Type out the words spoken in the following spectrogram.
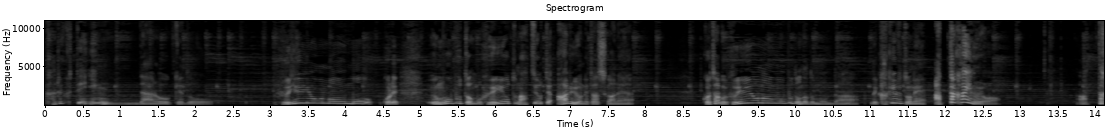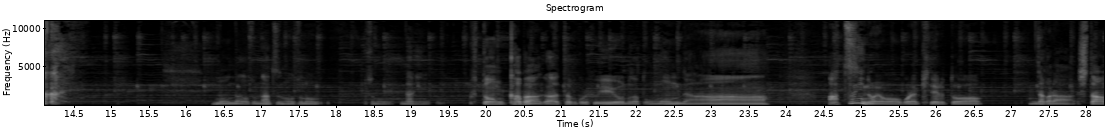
軽くていいんだろうけど冬用の羽毛これ羽毛布団も冬用と夏用ってあるよね確かね。これ多分冬用の羽毛布団だと思うんだ。でかけるとねあったかいのよ。あったかい。もうなんかその夏のそのその何？布団カバーが多分これ冬用のだと思うんだよな。暑いのよこれ着てると。だから下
